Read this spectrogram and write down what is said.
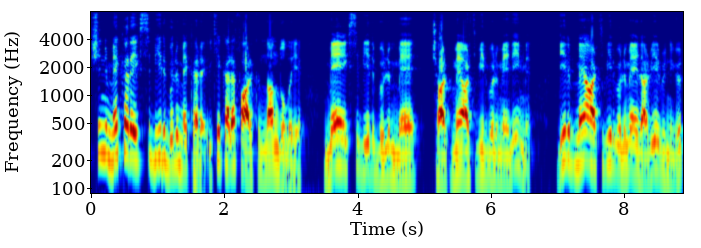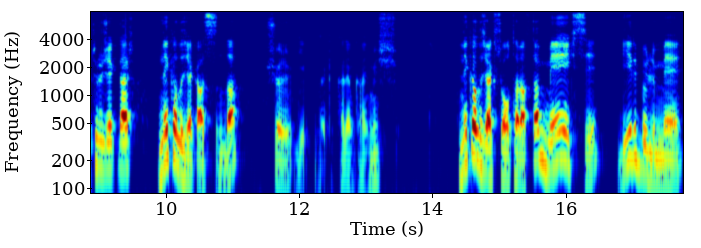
Şimdi M kare eksi 1 bölü M kare. 2 kare farkından dolayı M eksi 1 bölü M çarpı M artı 1 bölü M değil mi? 1 M artı 1 bölü M'ler birbirini götürecekler. Ne kalacak aslında? Şöyle bir, bir dakika kalem kaymış. Ne kalacak sol tarafta? M eksi 1 bölü M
